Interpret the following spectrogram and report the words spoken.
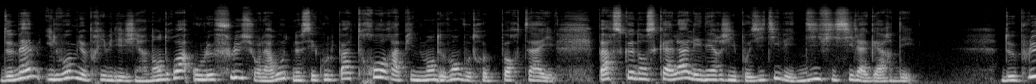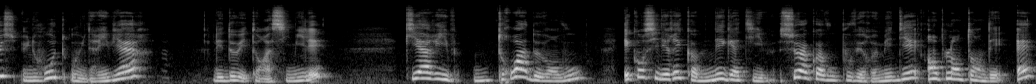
De même, il vaut mieux privilégier un endroit où le flux sur la route ne s'écoule pas trop rapidement devant votre portail, parce que dans ce cas-là, l'énergie positive est difficile à garder. De plus, une route ou une rivière, les deux étant assimilés, qui arrive droit devant vous est considérée comme négative, ce à quoi vous pouvez remédier en plantant des haies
